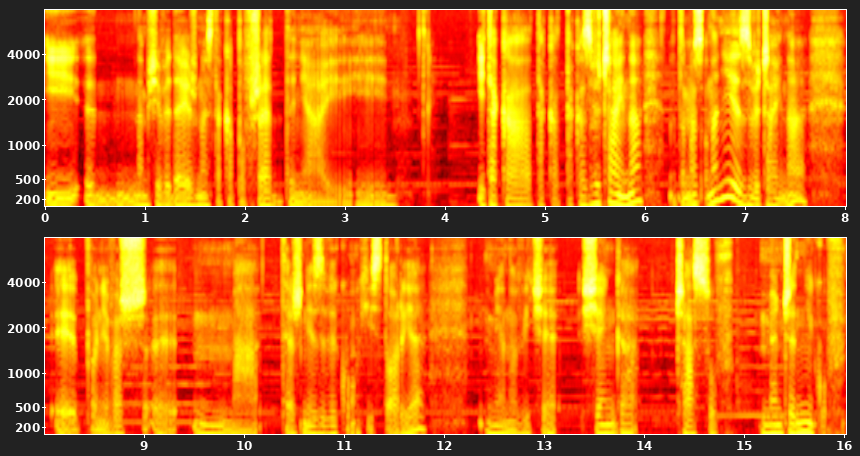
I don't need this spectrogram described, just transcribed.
I y, nam się wydaje, że ona jest taka powszednia i, i taka, taka, taka zwyczajna, natomiast ona nie jest zwyczajna, y, ponieważ y, ma też niezwykłą historię, mianowicie sięga czasów męczenników.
